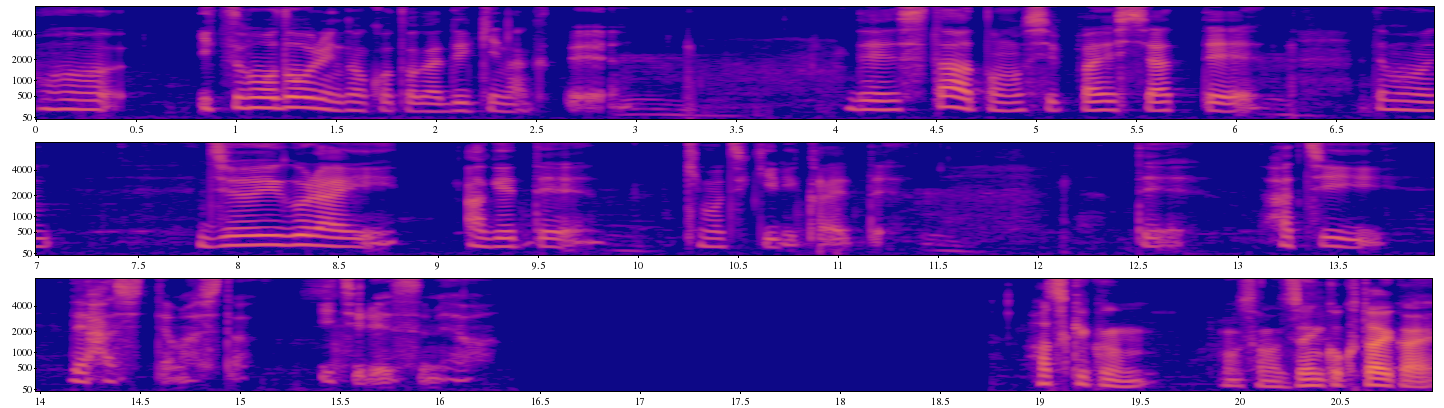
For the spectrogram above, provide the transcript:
もういつも通りのことができなくて。でスタートも失敗しちゃってでも10位ぐらい上げて気持ち切り替えて。で8位で走ってました。1レース目は。はつきくんその全国大会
